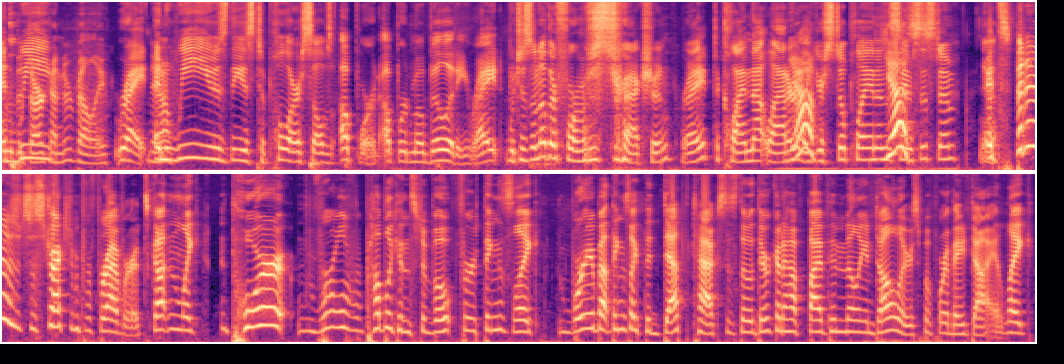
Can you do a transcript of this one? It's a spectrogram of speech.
And The we dark underbelly. Right. Yeah. And we use these to pull ourselves upward, upward mobility, right? Which is another form of distraction, right? To climb that ladder. Yeah. Like you're still playing in the same system. Yeah. It's been a distraction for forever. It's gotten like poor rural Republicans to vote for things like worry about things like the death tax as though they're going to have five million dollars before they die. Like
